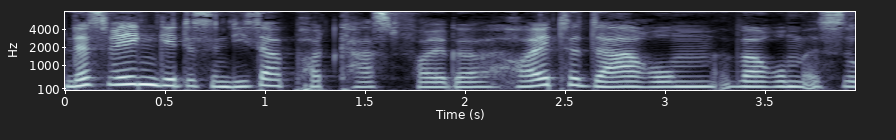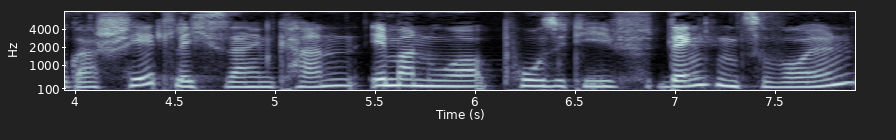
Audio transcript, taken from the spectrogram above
Und deswegen geht es in dieser Podcast-Folge heute darum, warum es sogar schädlich sein kann, immer nur positiv denken zu wollen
